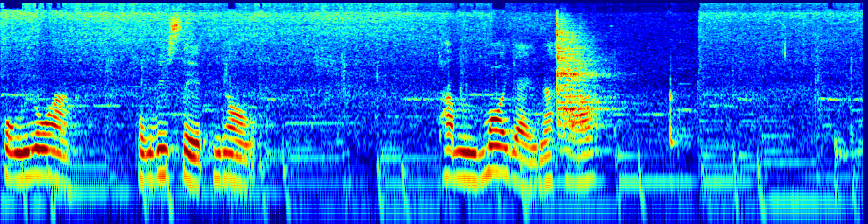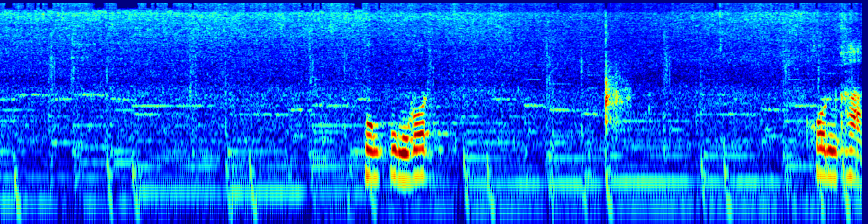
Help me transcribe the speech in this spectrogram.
ผงนัวผงวิเศษพี่น้องทำหม้อใหญ่นะคะ งปรุงรสคนค่ะ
